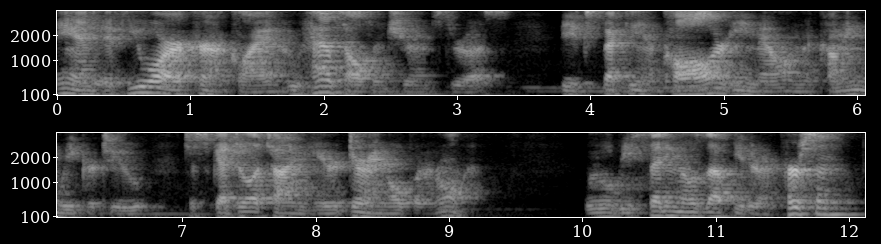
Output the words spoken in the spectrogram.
And if you are a current client who has health insurance through us, be expecting a call or email in the coming week or two to schedule a time here during open enrollment. We will be setting those up either in person,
